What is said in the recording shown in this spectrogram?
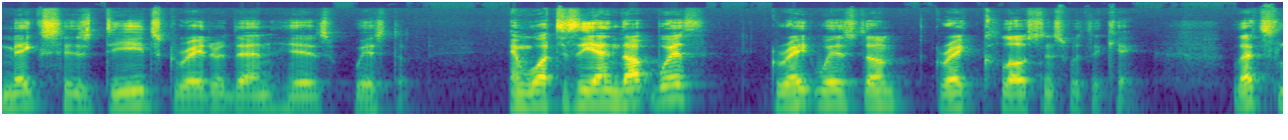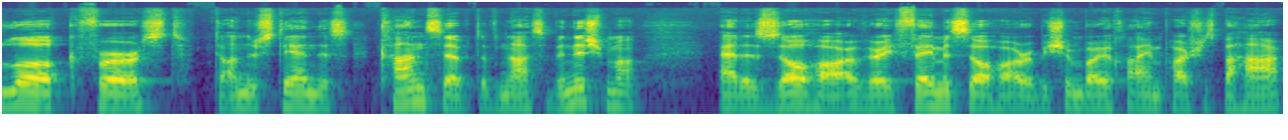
makes his deeds greater than his wisdom. And what does he end up with? Great wisdom, great closeness with the king. Let's look first to understand this concept of Na'aseh V'Nishma at a Zohar, a very famous Zohar, Rabbi Shimon Bar Yochai in Parshas Bahar,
